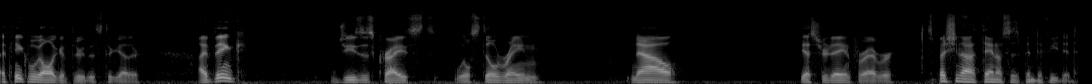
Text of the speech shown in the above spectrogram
I think we'll all get through this together. I think Jesus Christ will still reign now, yesterday, and forever, Especially now that Thanos has been defeated.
